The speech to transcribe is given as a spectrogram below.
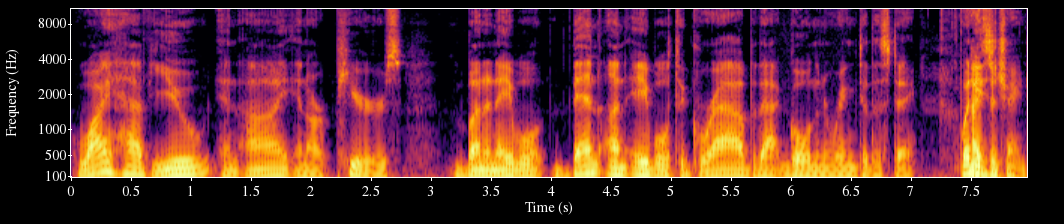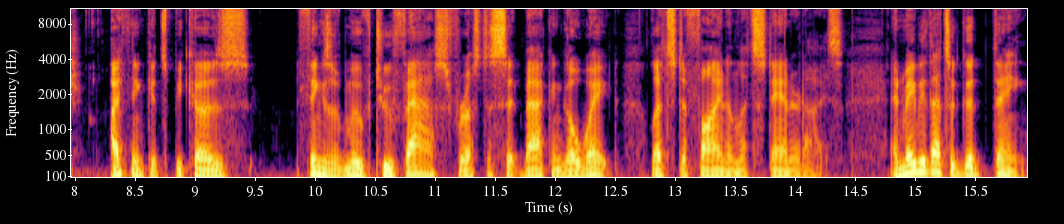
why have you and I and our peers been unable, been unable to grab that golden ring to this day? What needs I, to change? I think it's because things have moved too fast for us to sit back and go, wait, let's define and let's standardize. And maybe that's a good thing.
